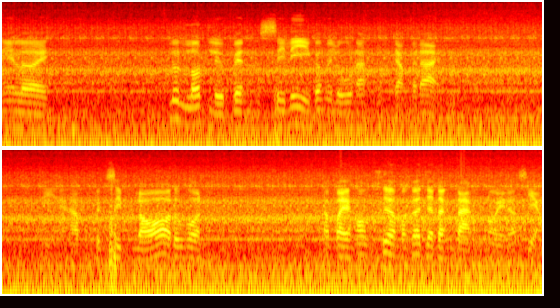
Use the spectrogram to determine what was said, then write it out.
นี่เลย รุ่นรถหรือเป็นซีรีส์ก็ไม่รู้นะจำไม่ได้ นี่นะครับเป็น 10 ล้อทุกคน ถ้าไปห้องเครื่องมันก็จะดัง ๆ หน่อยนะเสียง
